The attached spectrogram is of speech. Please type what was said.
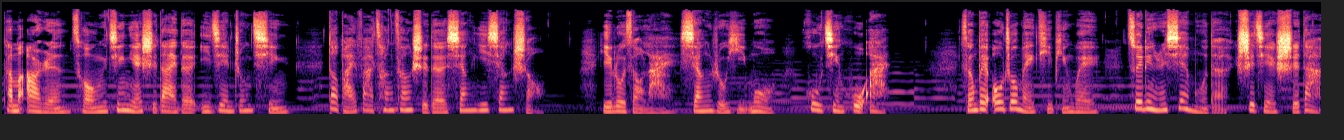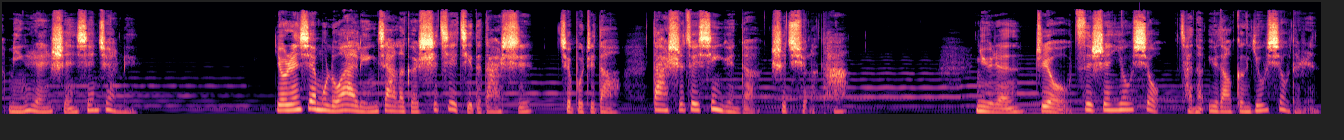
他们二人从青年时代的一见钟情，到白发苍苍时的相依相守，一路走来相濡以沫，互敬互爱，曾被欧洲媒体评为最令人羡慕的世界十大名人神仙眷侣。有人羡慕卢爱玲嫁了个世界级的大师，却不知道大师最幸运的是娶了她。女人只有自身优秀，才能遇到更优秀的人。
